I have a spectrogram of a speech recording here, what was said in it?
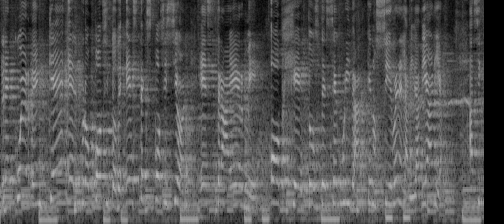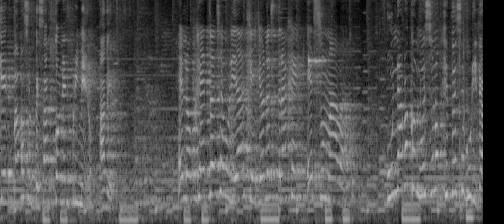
Recuerden que el propósito de esta exposición es traerme objetos de seguridad que nos sirven en la vida diaria. Así que vamos a empezar con el primero. A ver, El objeto de seguridad que yo les traje es un abaco. un abaco no es un objeto de seguridad,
